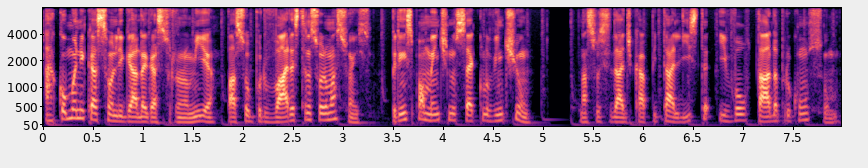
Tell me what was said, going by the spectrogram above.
A comunicação ligada à gastronomia passou por várias transformações, principalmente no século XXI, na sociedade capitalista e voltada para o consumo.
